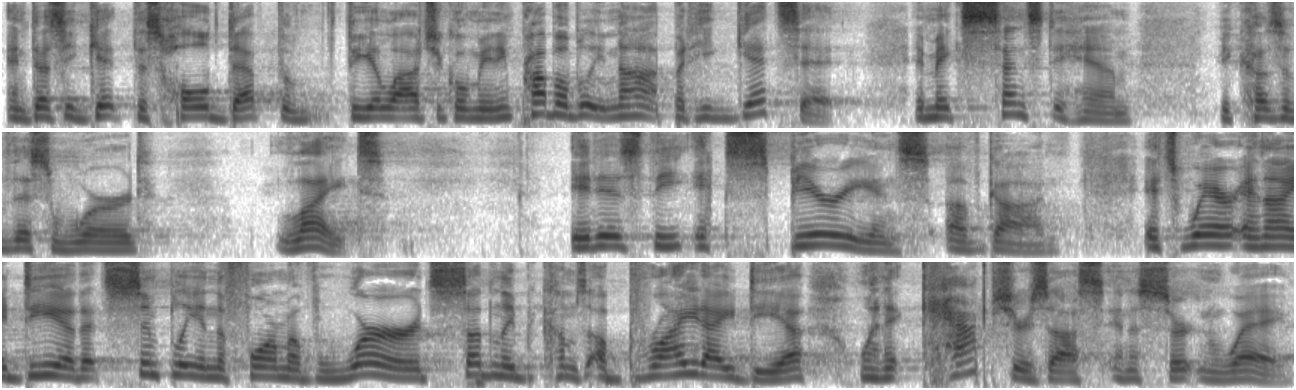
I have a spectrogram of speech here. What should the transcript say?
And does he get this whole depth of theological meaning? Probably not, but he gets it. It makes sense to him because of this word light. It is the experience of God. It's where an idea that's simply in the form of words suddenly becomes a bright idea when it captures us in a certain way.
